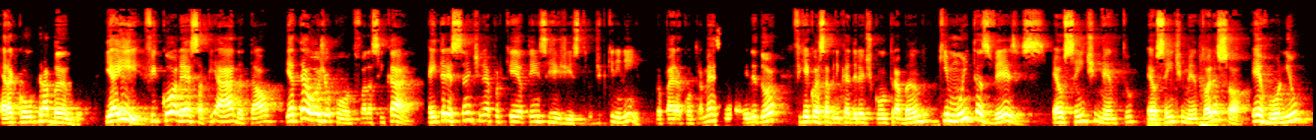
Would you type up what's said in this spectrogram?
era contrabando. E aí ficou nessa né, piada tal. E até hoje eu conto. Falo assim, cara, é interessante, né? Porque eu tenho esse registro de pequenininho. Meu pai era contramestre, meu era vendedor. Fiquei com essa brincadeira de contrabando, que muitas vezes é o sentimento, é o sentimento, olha só, errôneo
